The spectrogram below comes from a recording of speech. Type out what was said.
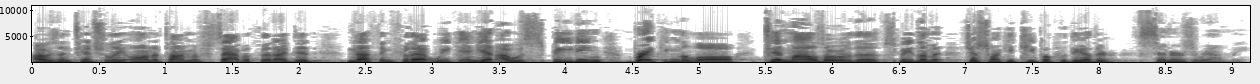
I was intentionally on a time of Sabbath that I did nothing for that week, and yet I was speeding, breaking the law, 10 miles over the speed limit, just so I could keep up with the other sinners around me.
